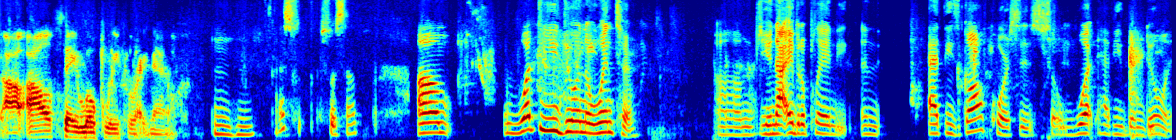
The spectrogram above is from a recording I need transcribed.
I'll, I'll stay locally for right now. Mm-hmm. That's, that's what's up. Um, what do you do in the winter? Um, you're not able to play in, the, in, at these golf courses. So what have you been doing?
